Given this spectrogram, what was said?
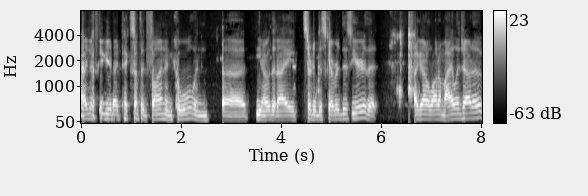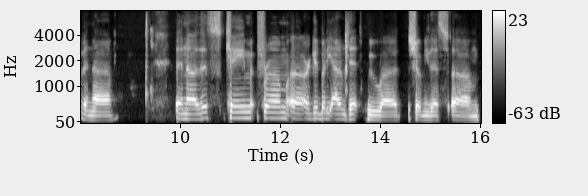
I just figured I'd pick something fun and cool, and uh, you know that I sort of discovered this year that I got a lot of mileage out of, and uh, and uh, this came from uh, our good buddy Adam Ditt, who uh, showed me this. Um,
